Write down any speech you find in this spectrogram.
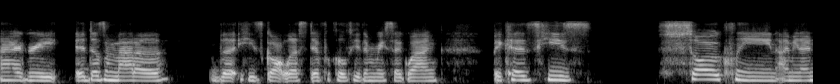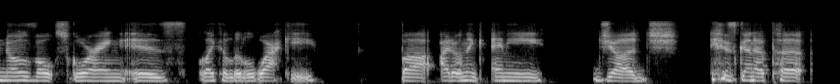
I agree. It doesn't matter that he's got less difficulty than Ri Se-gwang because he's so clean. I mean, I know vault scoring is like a little wacky, but I don't think any judge is going to put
